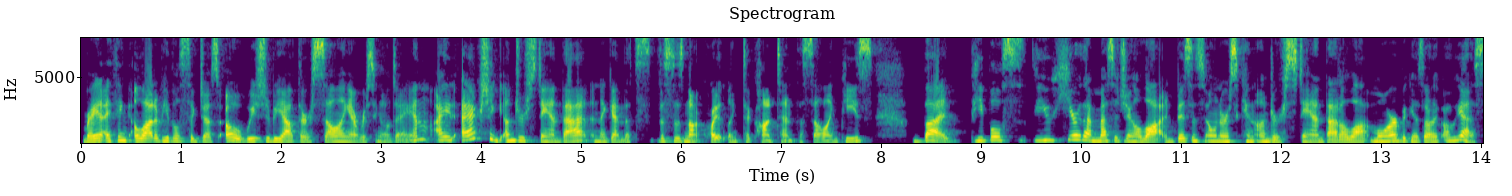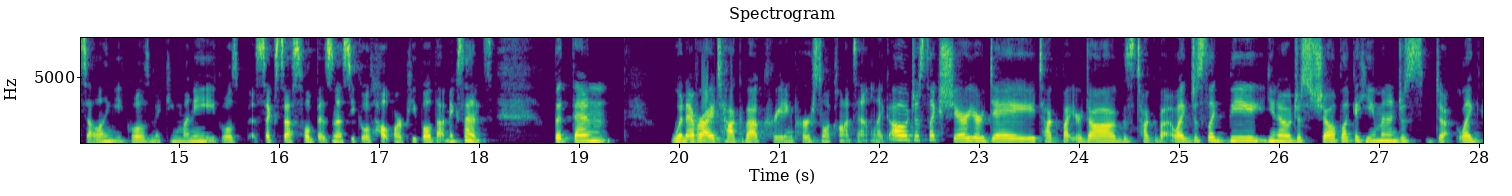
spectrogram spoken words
right? I think a lot of people suggest, oh, we should be out there selling every single day. And I, I, actually understand that. And again, that's this is not quite linked to content, the selling piece, but people you hear that messaging a lot and business owners can understand that a lot more because they're like, oh yeah, selling equals making money equals successful business equals help more people. That makes sense. But then whenever I talk about creating personal content, like, oh, just like share your day, talk about your dogs, talk about like, just like be, you know, just show up like a human and just like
